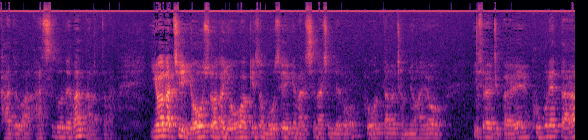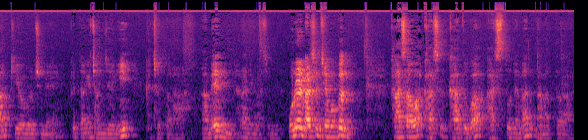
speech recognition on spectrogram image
가드와 아스도데만 남았더라. 이와 같이 여호수아가 여호와께서 모세에게 말씀하신 대로 그 온 땅을 점령하여 이스라엘 지파의 구분에 따라 기업을 주매 그 땅의 전쟁이 그쳤더라. 아멘. 하나님 말씀입니다. 오늘 말씀 제목은 가사와 가스, 가드와 아스도데만 남았더라.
